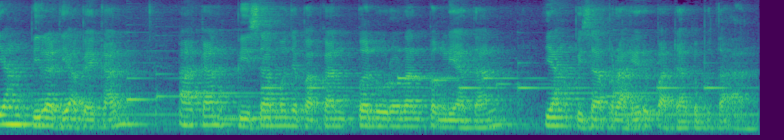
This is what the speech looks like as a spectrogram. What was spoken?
yang bila diabaikan akan bisa menyebabkan penurunan penglihatan yang bisa berakhir pada kebutaan.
